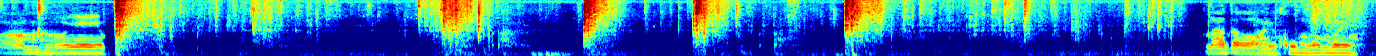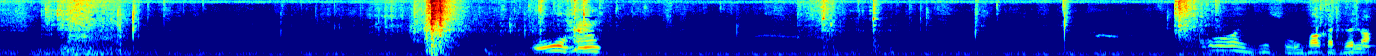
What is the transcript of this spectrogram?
งามหัวใหญ่มาต้อให้คุ้มครับมือโอ้หังโอ้ยสูงพอกระเทือนเนาะ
